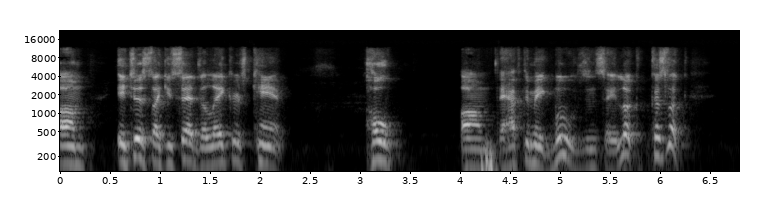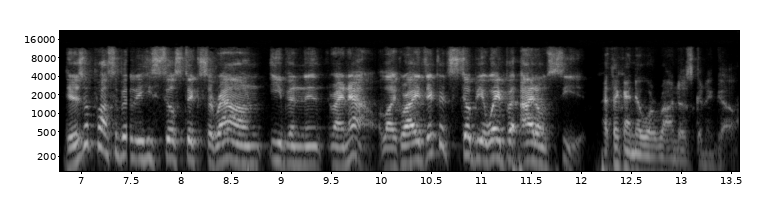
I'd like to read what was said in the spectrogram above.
Um, it just like you said, the Lakers can't hope. Um, they have to make moves and say, look, because look, there's a possibility he still sticks around even in, right now. Like, right, there could still be a way, but I don't see it. I think I know where Rondo's going to go.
